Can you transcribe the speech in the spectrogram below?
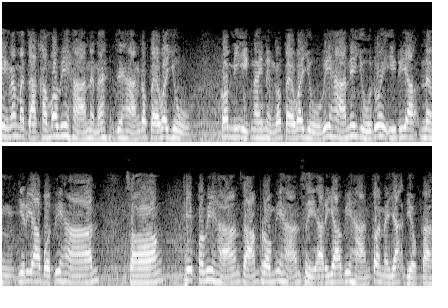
ริงๆแล้วมาจากคำว่าวิหารน่ะนะวิหารก็แปลว่าอยู่ ก็มีอีกในหนึ่งก็แปลว่าอยู่ วิหารนี่อยู่ด้วยอิริยาหนึ่งอิริยาบถวิหารสองทิพวิหารสามพรหมวิหารสี่อริยวิหารก็นัยยะเดียวกัน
